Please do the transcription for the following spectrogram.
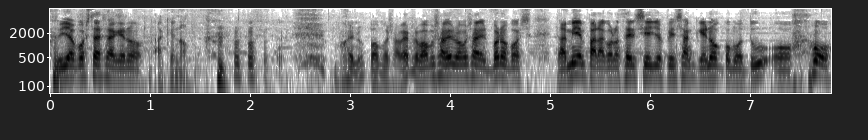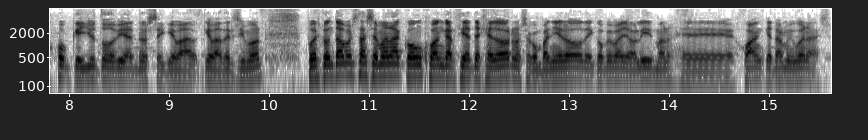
¿Tú ya apuestas a que no? A que no. bueno, vamos a verlo, vamos a ver, vamos a ver. Bueno, pues también para conocer si ellos piensan que no como tú o, que yo todavía no sé qué va, qué va a hacer Simón, pues contamos esta semana con Juan García Tejedor, nuestro compañero de Cope Valladolid. Eh, Juan, ¿qué tal? Muy buenas.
